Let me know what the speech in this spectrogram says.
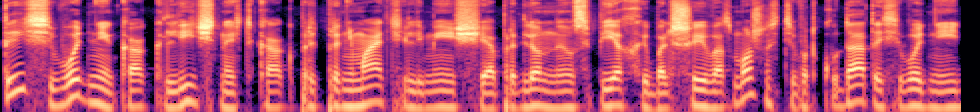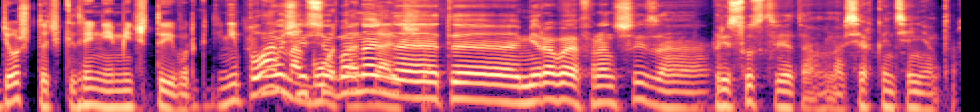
ты сегодня как личность, как предприниматель, имеющий определенный успех и большие возможности, вот куда ты сегодня идешь с точки зрения мечты? Вот где не план на Очень все год, а банально. дальше. Это мировая франшиза, присутствие там на всех континентах.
